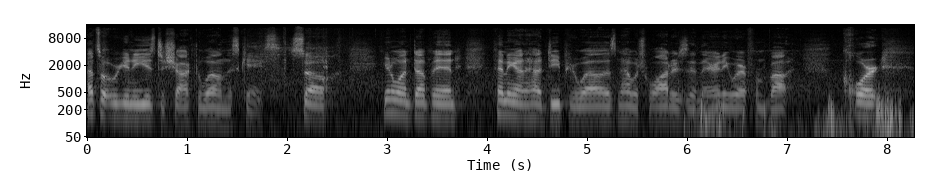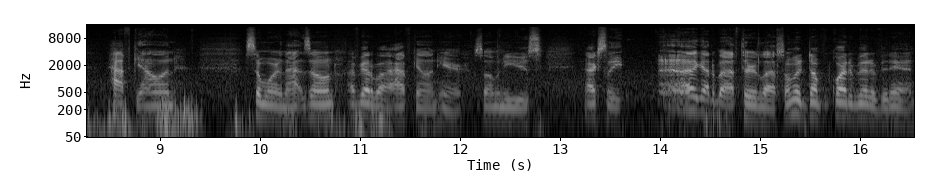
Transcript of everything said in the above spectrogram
That's what we're going to use to shock the well in this case. So you're going to want to dump in, depending on how deep your well is and how much water is in there, anywhere from about quart, half gallon, somewhere in that zone. I've got about a half gallon here, so I'm going to use, actually, I got about a third left, so I'm going to dump quite a bit of it in.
